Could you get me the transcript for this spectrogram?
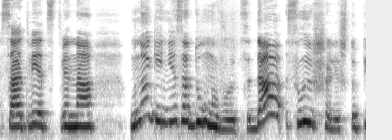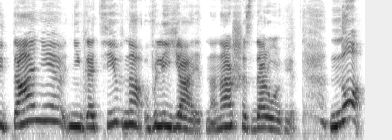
Соответственно, Многие не задумываются, да, слышали, что питание негативно влияет на наше здоровье, но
